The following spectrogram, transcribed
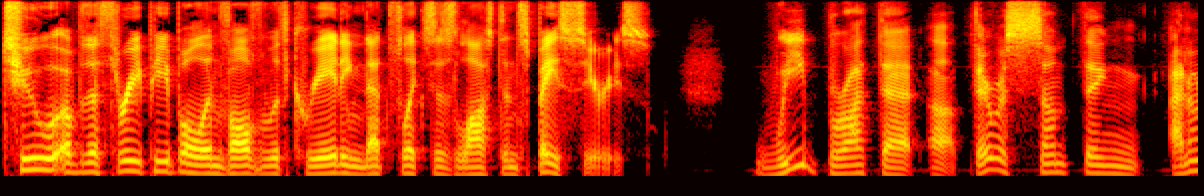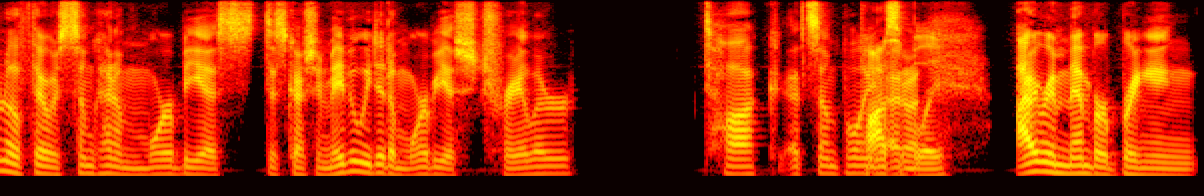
two of the three people involved with creating Netflix's Lost in Space series. we brought that up. There was something. I don't know if there was some kind of Morbius discussion. Maybe we did a Morbius trailer talk at some point. I. Possibly. I remember bringing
